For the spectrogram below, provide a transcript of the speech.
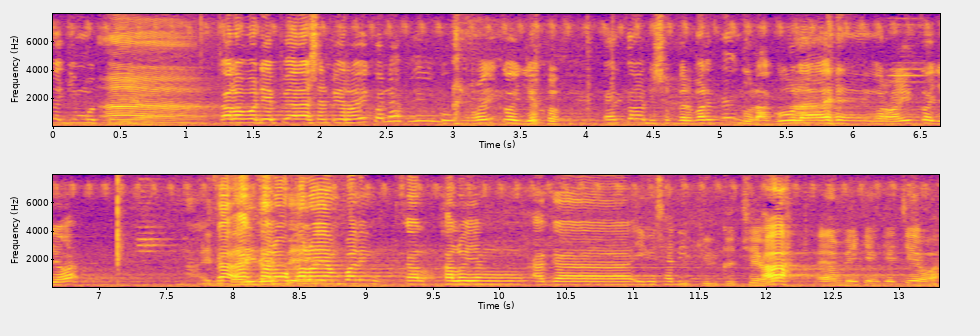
lagi mau. Ah. Kalau mau DP alasan beli Roiko kenapa ibu? Roiko jo. Kan kalau di supermarket kan gula-gula Roiko jo. Nah, itu tadi kalau kalau yang paling kalau kalau yang agak ini sedikit Bikin kecewa. ah yang bikin kecewa.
